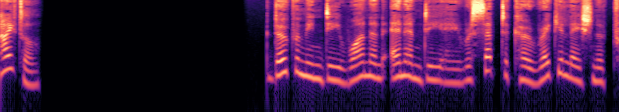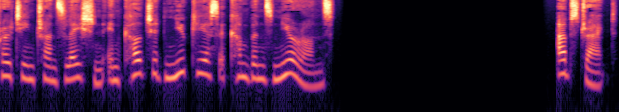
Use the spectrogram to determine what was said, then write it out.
Title Dopamine D1 and NMDA receptor co regulation of protein translation in cultured nucleus accumbens neurons. Abstract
